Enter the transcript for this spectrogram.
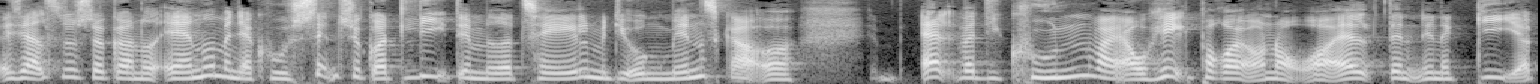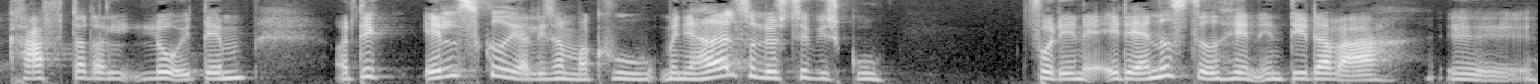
jeg havde altid lyst til at gøre noget andet, men jeg kunne sindssygt godt lide det med at tale med de unge mennesker, og alt hvad de kunne, var jeg jo helt på røven over, og alt den energi og kræfter, der lå i dem. Og det elskede jeg ligesom at kunne, men jeg havde altid lyst til, at vi skulle få det et andet sted hen, end det, der var øh,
